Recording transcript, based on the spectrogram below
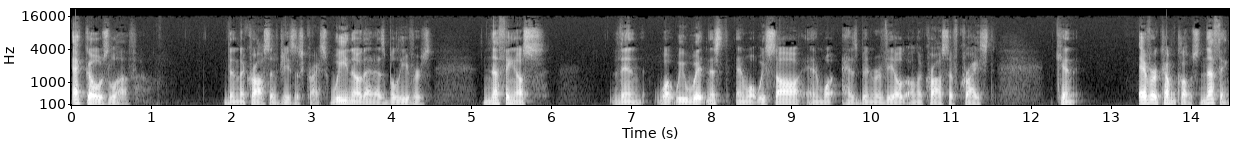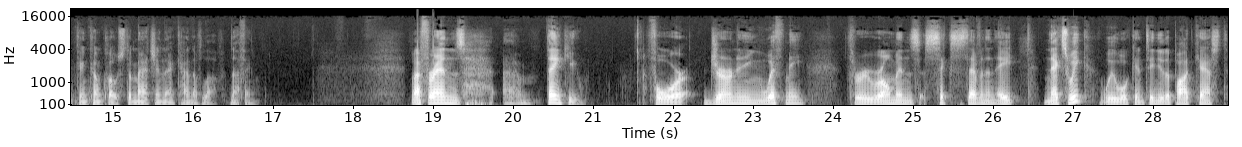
echoes love than the cross of Jesus Christ. We know that as believers. Nothing else than what we witnessed and what we saw and what has been revealed on the cross of Christ can ever come close. Nothing can come close to matching that kind of love. Nothing. My friends, um, thank you for journeying with me through Romans 6, 7, and 8. Next week, we will continue the podcast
